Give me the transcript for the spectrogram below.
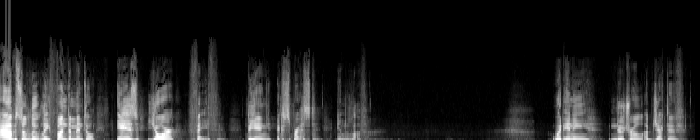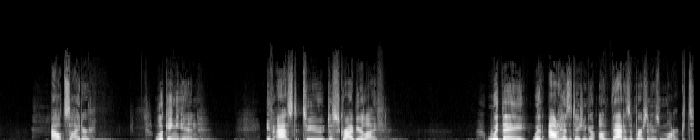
absolutely fundamental. Is your faith being expressed in love? Would any neutral, objective outsider looking in, if asked to describe your life, would they, without hesitation, go, Oh, that is a person who's marked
